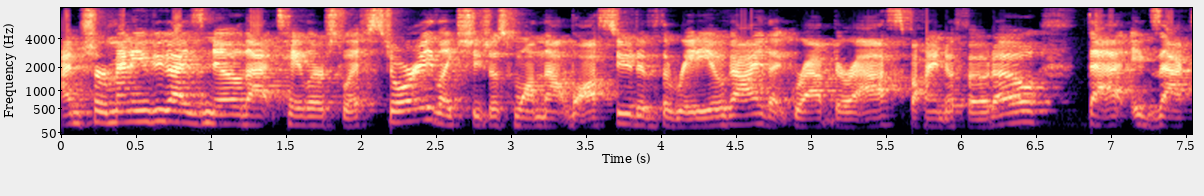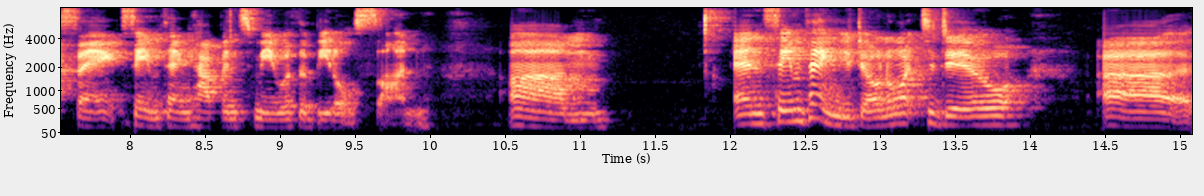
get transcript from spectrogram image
I'm sure many of you guys know that Taylor Swift story. Like she just won that lawsuit of the radio guy that grabbed her ass behind a photo. That exact same same thing happened to me with a Beatles son. Um, and same thing, you don't know what to do. Uh,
